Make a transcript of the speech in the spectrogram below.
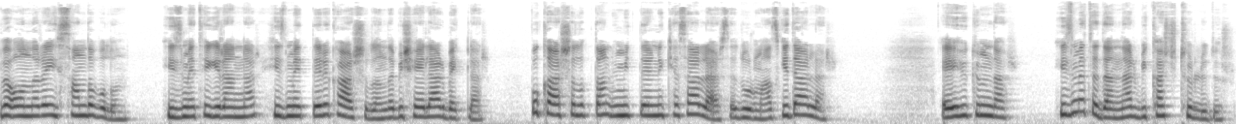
ve onlara ihsanda bulun. Hizmete girenler hizmetleri karşılığında bir şeyler bekler. Bu karşılıktan ümitlerini keserlerse durmaz giderler. Ey hükümdar! Hizmet edenler birkaç türlüdür.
